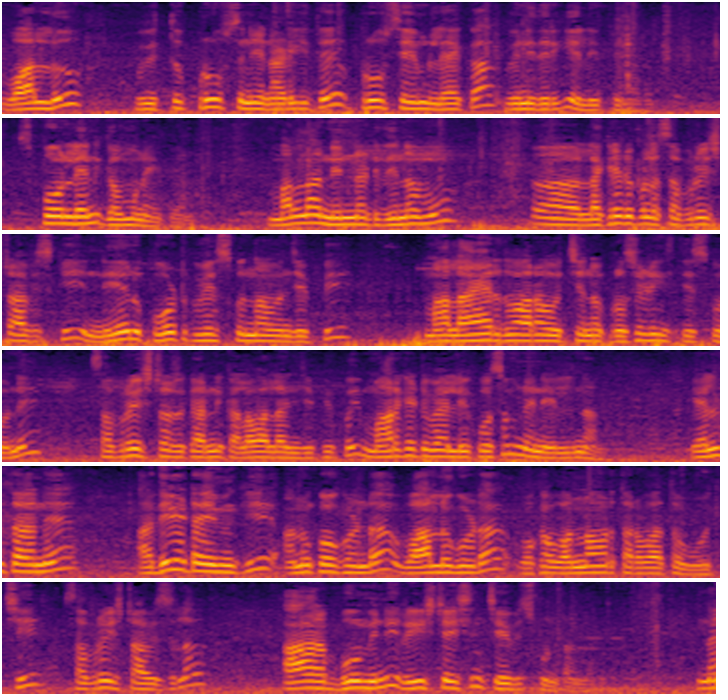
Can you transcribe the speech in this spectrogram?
వాళ్ళు విత్ ప్రూఫ్స్ నేను అడిగితే ప్రూఫ్స్ ఏం లేక వెనుదిరిగి వెళ్ళిపోయినారు. స్పోన్ లేని గమ్మునైపోయాను. మళ్ళా నిన్నటి దినము ఆ, సబ్ రిజిస్టర్ ఆఫీస్కి నేను కోర్టుకు వేసుకుందామని చెప్పి మా లాయర్ ద్వారా వచ్చిన ప్రొసీడింగ్స్ తీసుకొని సబ్ రిజిస్టర్ గారిని కలవాలని చెప్పి పోయి మార్కెట్ వాల్యూ కోసం నేను వెళ్ళినాను. వెళ్తానే అదే టైంకి అనుకోకుండా వాళ్ళు కూడా ఒక వన్ అవర్ తర్వాత వచ్చి సబ్ రిజిస్టర్ ఆఫీస్లో ఆ భూమిని రిజిస్ట్రేషన్ చేయించుకుంటున్నారు. నా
